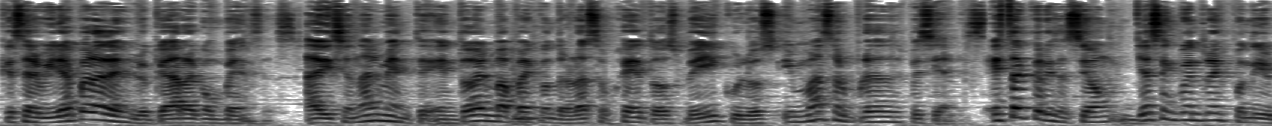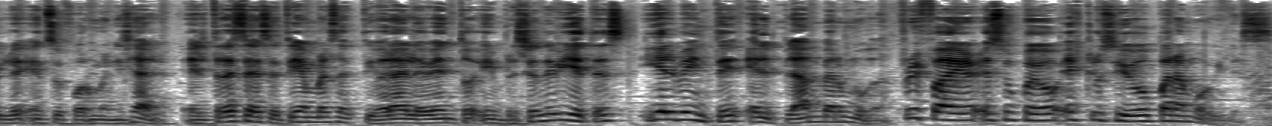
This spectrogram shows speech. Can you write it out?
que servirá para desbloquear recompensas. Adicionalmente, en todo el mapa encontrarás objetos, vehículos y más sorpresas especiales. Esta actualización ya se encuentra disponible en su forma inicial. El 13 de septiembre se activará el evento Impresión de billetes y el 20 el Plan Bermuda. Free Fire es un juego exclusivo para móviles.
